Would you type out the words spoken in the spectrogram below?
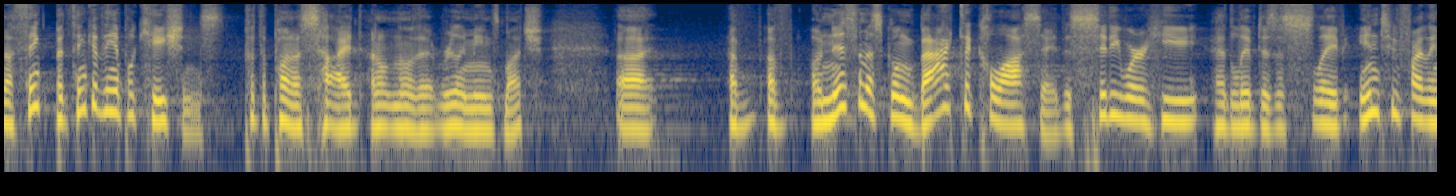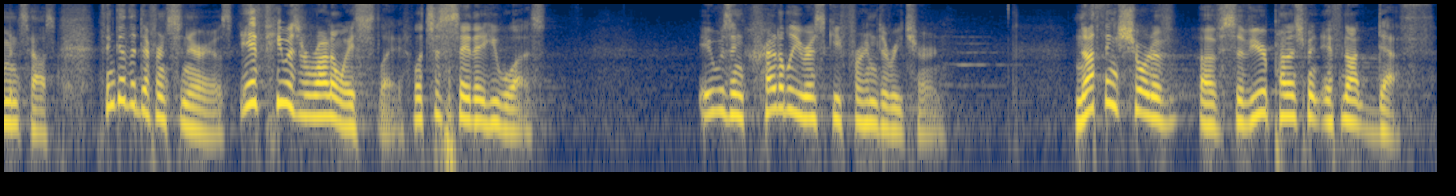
now think, but think of the implications. Put the pun aside. I don't know that it really means much. Uh, of, of, Onesimus going back to Colossae, the city where he had lived as a slave, into Philemon's house. Think of the different scenarios. If he was a runaway slave, let's just say that he was, it was incredibly risky for him to return. Nothing short of, of severe punishment, if not death.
